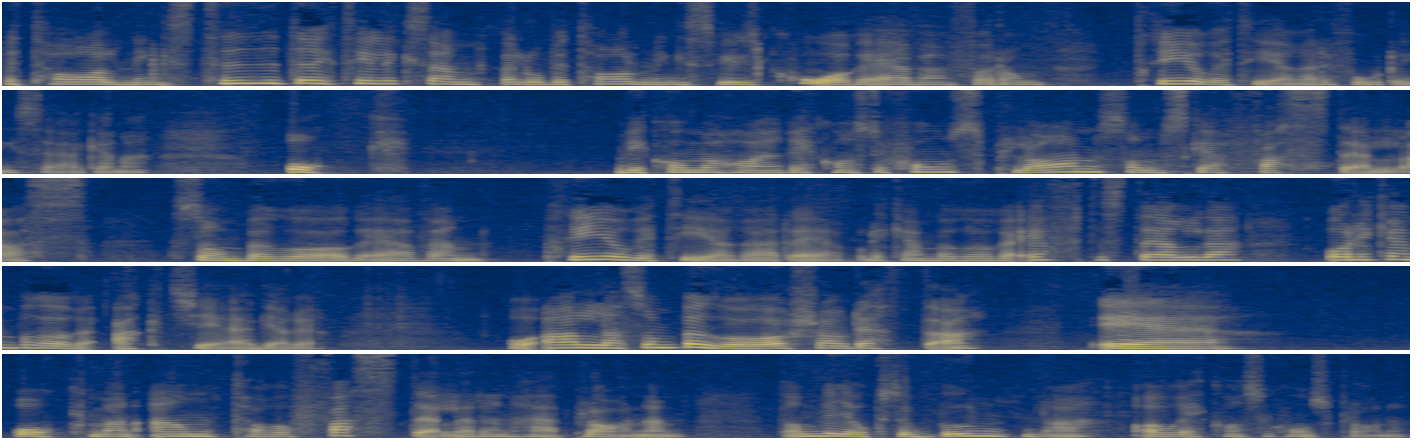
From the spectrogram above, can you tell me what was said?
betalningstider till exempel och betalningsvillkor även för de prioriterade fordringsägarna. Och vi kommer ha en rekonstruktionsplan som ska fastställas som berör även prioriterade och det kan beröra efterställda och det kan beröra aktieägare. Och alla som berörs av detta eh, och man antar och fastställer den här planen, de blir också bundna av rekonstruktionsplanen.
